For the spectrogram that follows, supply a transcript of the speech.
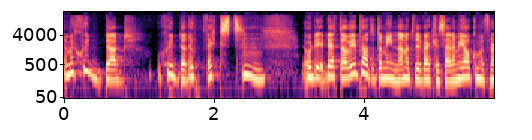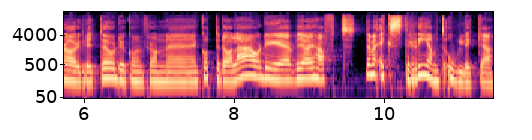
nej men skyddad, skyddad uppväxt. Och det, detta har vi ju pratat om innan, att vi verkligen säger jag kommer från Örgryte och du kommer från eh, Kottedala. Och det, vi har ju haft nej men extremt olika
